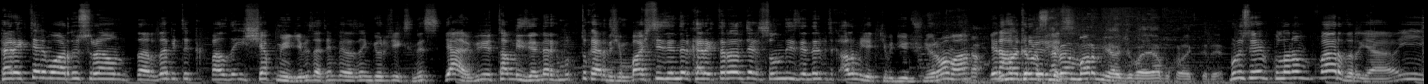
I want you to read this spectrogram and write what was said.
karakter bu arada üst roundlarda bir tık fazla iş yapmıyor gibi zaten birazdan göreceksiniz yani video tam izleyenler mutlu kardeşim başta izleyenler karakter alacak sonunda izleyenler bir tık almayacak gibi diye düşünüyorum ama gene Bunu hakkını acaba vereceğiz seven var mı ya acaba ya bu karakteri? bunu sevip kullanan vardır ya. İyi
